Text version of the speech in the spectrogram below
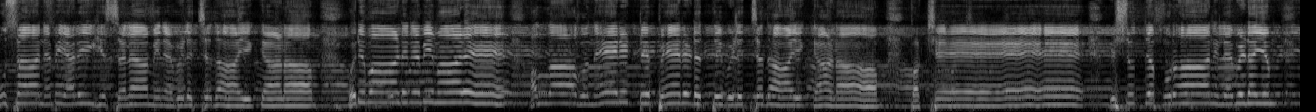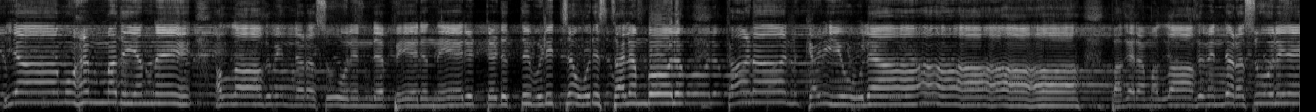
മുസ നബി അലിഹിസ്സലാമിനെ വിളിച്ചതായി കാണാം. ഒരുപാട് നബിമാരെ അള്ളാഹു നേരിട്ട് പേരെടുത്ത് വിളിച്ചതായി കാണാം. പക്ഷേ വിശുദ്ധ ഖുറാനിൽ എവിടെയും യാ മുഹമ്മദ് എന്ന് അള്ളാഹുവിന്റെ റസൂലിന്റെ പേര് നേരിട്ടെടുത്ത് വിളിച്ച ഒരു സ്ഥലം പോലും കാണാൻ കഴിയൂല. പകരം അള്ളാഹുവിന്റെ റസൂലിനെ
